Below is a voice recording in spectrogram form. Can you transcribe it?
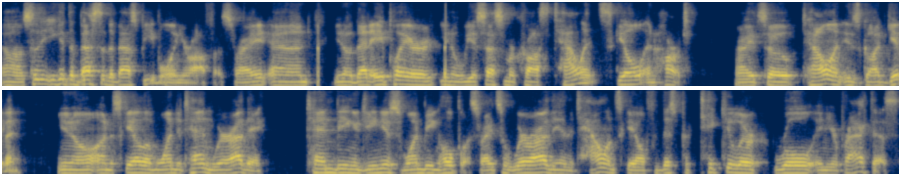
Uh, so that you get the best of the best people in your office, right? And you know that A player, you know, we assess them across talent, skill, and heart, right? So talent is God given. You know, on a scale of one to ten, where are they? 10 being a genius, one being hopeless, right? So where are they in the talent scale for this particular role in your practice?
